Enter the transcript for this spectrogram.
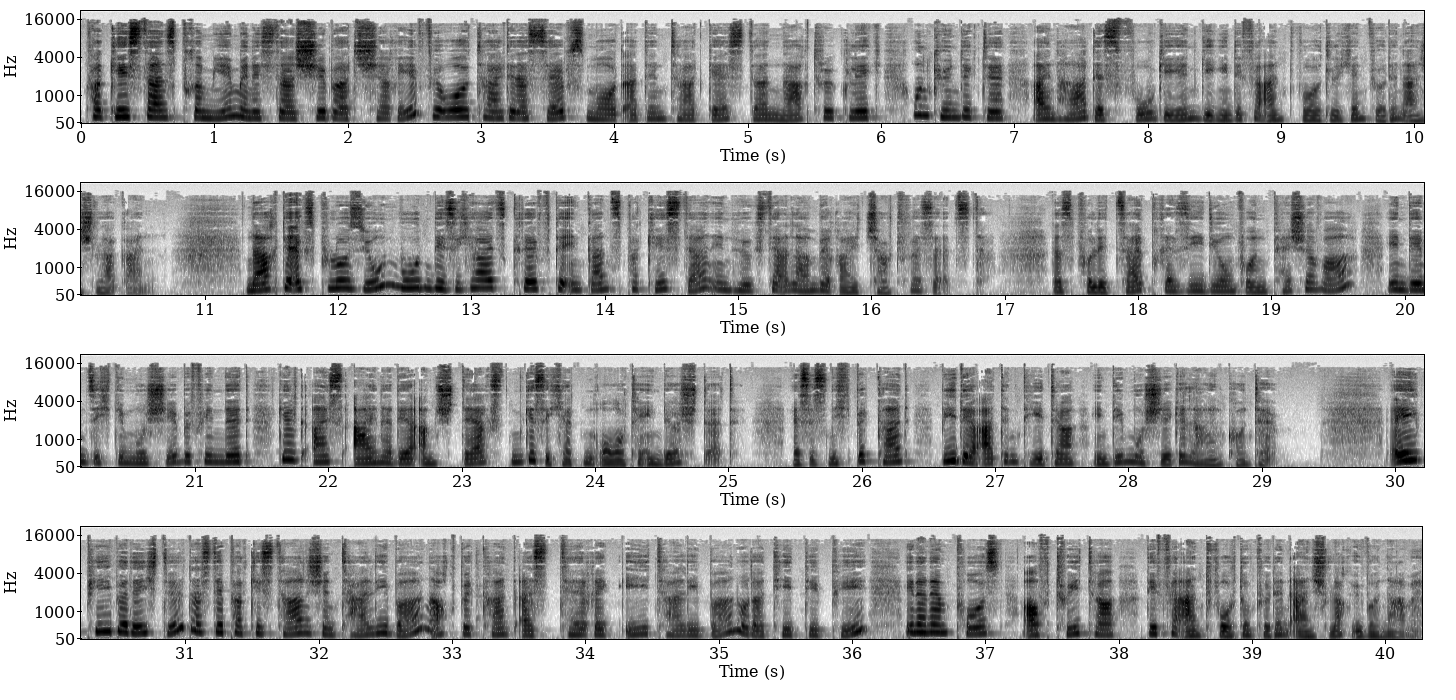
Pakistans Premierminister Shehbaz Sharif verurteilte das Selbstmordattentat gestern nachdrücklich und kündigte ein hartes Vorgehen gegen die Verantwortlichen für den Anschlag an. Nach der Explosion wurden die Sicherheitskräfte in ganz Pakistan in höchste Alarmbereitschaft versetzt. Das Polizeipräsidium von Peshawar, in dem sich die Moschee befindet, gilt als einer der am stärksten gesicherten Orte in der Stadt. Es ist nicht bekannt, wie der Attentäter in die Moschee gelangen konnte. AP berichtet, dass die pakistanischen Taliban, auch bekannt als Tehrik-i-Taliban oder TTP, in einem Post auf Twitter die Verantwortung für den Anschlag übernahmen.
